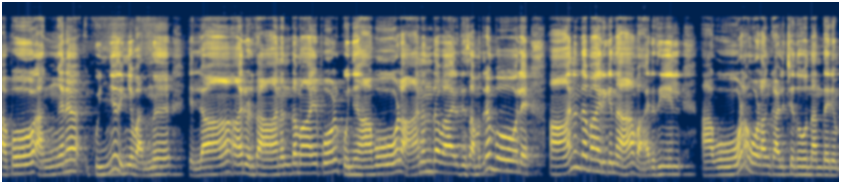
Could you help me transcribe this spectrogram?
അപ്പോൾ അങ്ങനെ കുഞ്ഞ് ഇങ്ങ് വന്ന് എല്ലാവരും എടുത്ത് ആനന്ദമായപ്പോൾ കുഞ്ഞ് ആവോൾ ആനന്ദവാരതി സമുദ്രം പോലെ ആനന്ദമായിരിക്കുന്ന ആ വാരതിയിൽ ആവോളം ഓളം കളിച്ചതു നന്ദനും.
